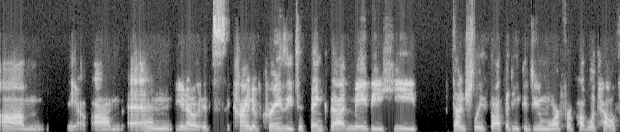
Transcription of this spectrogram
Um, you know, um, and, you know, it's kind of crazy to think that maybe he potentially thought that he could do more for public health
